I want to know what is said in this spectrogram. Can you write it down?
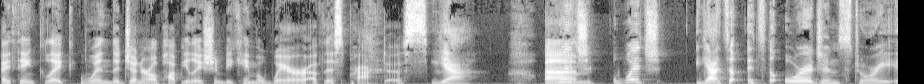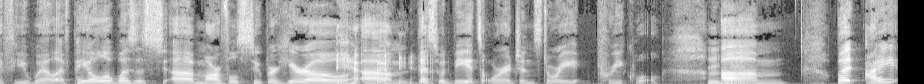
I think like when the general population became aware of this practice. yeah. Um, which which yeah, it's a, it's the origin story, if you will. If payola was a a, Marvel superhero, Yeah, um, yeah. this would be its origin story prequel. mhm. Um, but I,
